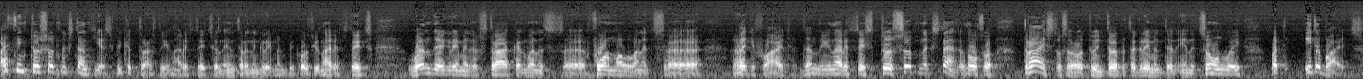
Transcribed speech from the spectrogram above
uh, I think to a certain extent, yes, we could trust the United States and enter an agreement because the United States, when the agreement is struck and when it's uh, formal, when it's uh, ratified, then the United States, to a certain extent, it also tries to, sort of, to interpret agreement in, in its own way, but it abides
